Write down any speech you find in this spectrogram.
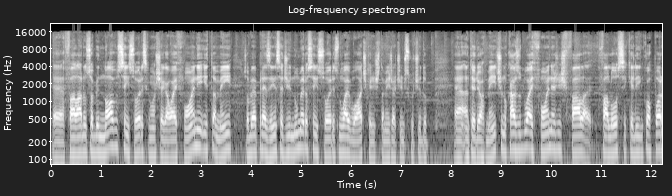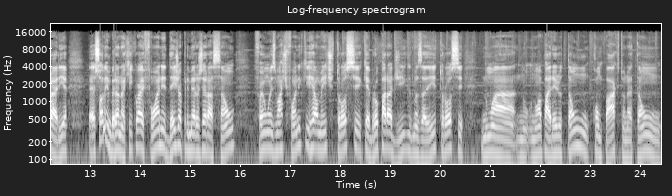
É, falaram sobre novos sensores que vão chegar ao iPhone e também sobre a presença de inúmeros sensores no iWatch, que a gente também já tinha discutido é, anteriormente. No caso do iPhone, a gente fala, falou-se que ele incorporaria. é, só lembrando aqui que o iPhone, desde a primeira geração, foi um smartphone que realmente trouxe, quebrou paradigmas aí, trouxe numa, num, aparelho tão compacto, né, tão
